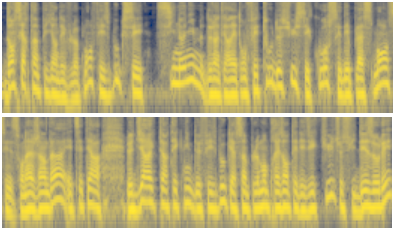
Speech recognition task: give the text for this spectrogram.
Dans certains pays en développement, Facebook c'est synonyme de l'internet. On fait tout dessus, ses courses, ses déplacements, ses, son agenda, etc. Le directeur technique de Facebook a simplement présenté des excuses. Je suis désolé.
